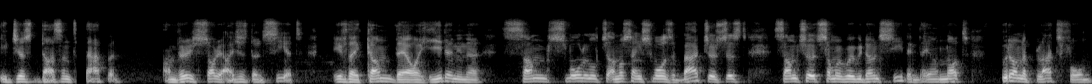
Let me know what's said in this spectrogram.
It just doesn't happen. I'm very sorry. I just don't see it. If they come, they are hidden in a some small little. I'm not saying small is a bad church. Just some church somewhere where we don't see them. They are not put on a platform,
